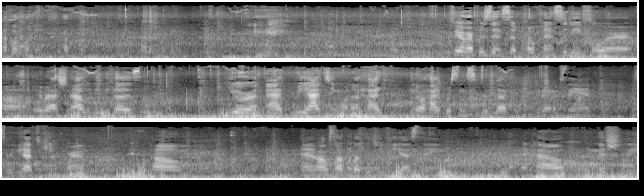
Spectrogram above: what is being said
fear represents a propensity for um, irrationality because you're act, reacting on a high, you know, hypersensitive level. You know what I'm saying? So you have to keep grounded. Um, and I was talking about the GPS thing and how initially,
